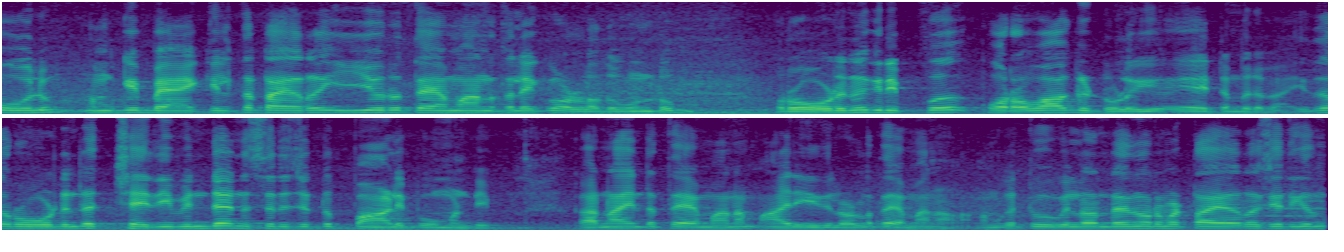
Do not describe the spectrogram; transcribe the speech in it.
പോലും നമുക്ക് ഈ ബാക്കിലത്തെ ടയർ ഈ ഒരു തേമാനത്തിലേക്ക് ഉള്ളത് കൊണ്ടും റോഡിന് ഗ്രിപ്പ് കുറവാ കിട്ടുള്ളൂ ഈ ഏറ്റവും വരുമ്പോൾ ഇത് റോഡിന്റെ ചെരിവിന്റെ അനുസരിച്ചിട്ട് പാളി പോകും വണ്ടി. കാരണം അതിന്റെ തേമാനം ആ രീതിയിലുള്ള തേമാനമാണ് നമുക്ക് ടൂ വീലറിന്റെ എന്ന് പറയുമ്പോൾ ടയർ ശരിക്കും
